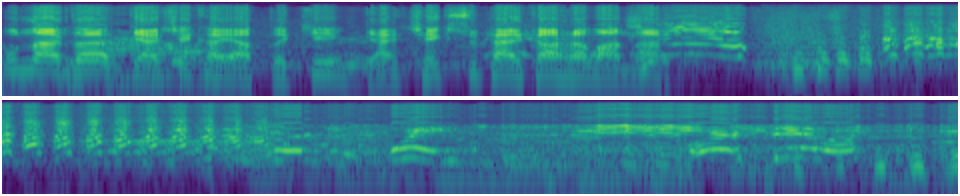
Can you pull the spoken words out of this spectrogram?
Bunlar da gerçek hayattaki gerçek süper kahramanlar. Are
